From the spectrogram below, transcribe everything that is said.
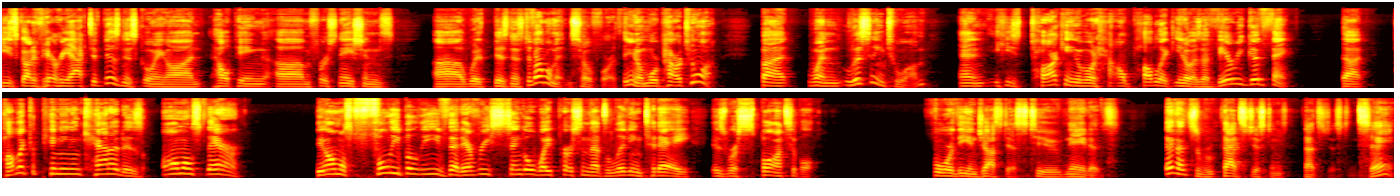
he's got a very active business going on, helping um, First Nations uh, with business development and so forth. You know, more power to him. But when listening to him, and he's talking about how public, you know, is a very good thing that public opinion in Canada is almost there. They almost fully believe that every single white person that's living today is responsible for the injustice to natives. And that's that's just that's just insane.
